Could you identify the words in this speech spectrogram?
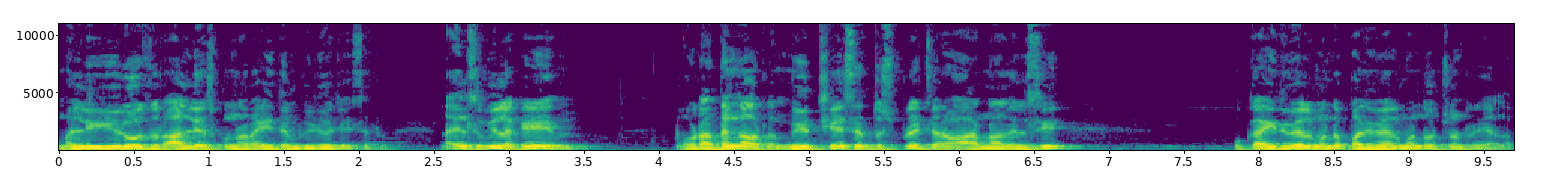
మళ్ళీ ఈరోజు రాళ్ళు వేసుకున్నారు ఐదేం వీడియో చేశారు. నాకు తెలిసి వీళ్ళకి ఒకటి అర్థం కావట్లేదు. మీరు చేసే దుష్ప్రచారం ఆ నాకు తెలిసి ఒక ఐదు వేల మంది పదివేల మంది వచ్చి ఉంటారు ఇలా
